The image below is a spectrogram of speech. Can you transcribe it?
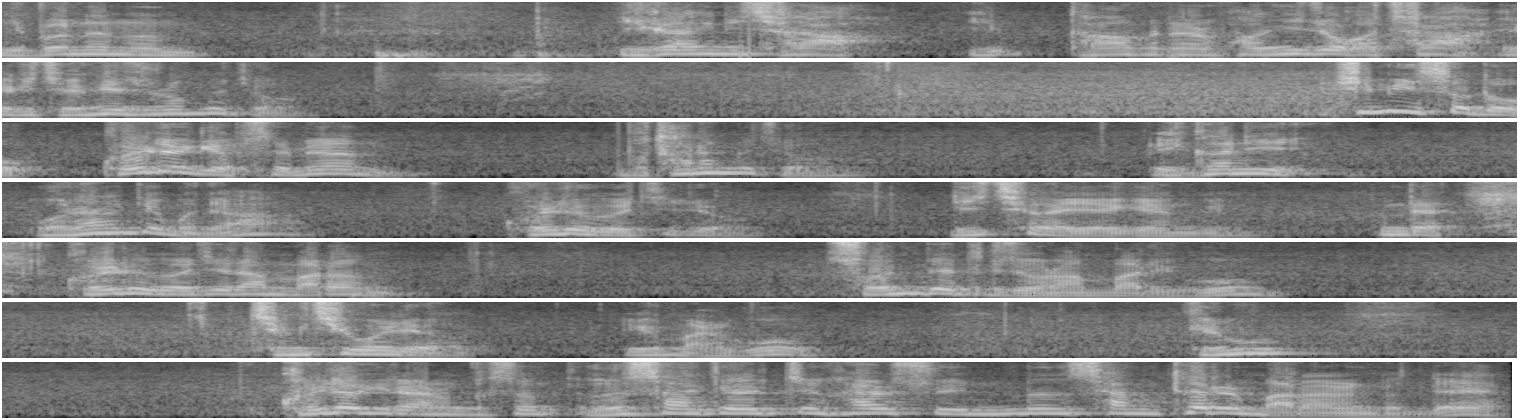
이번에는 이강인이 차라. 다음에는 황희조가 차라. 이렇게 정해주는 거죠. 힘이 있어도 권력이 없으면 못하는 거죠. 인간이 원하는 게 뭐냐? 권력 의지죠. 니체가 얘기한 거예요. 근데 권력 의지란 말은 소인배들이 좋아하는 말이고 정치 권력 이거 말고 결국 권력이라는 것은 의사결정할 수 있는 상태를 말하는 건데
